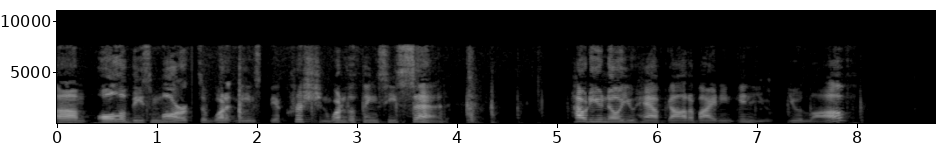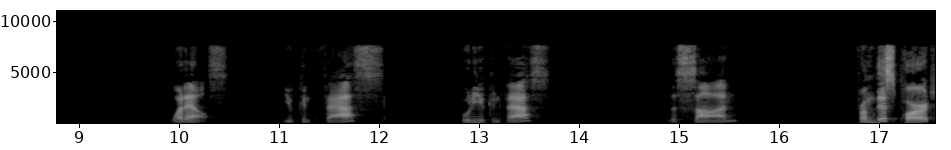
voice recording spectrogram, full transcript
um, all of these marks of what it means to be a Christian. What are the things he said? How do you know you have God abiding in you? You love. What else? You confess. Who do you confess? The Son. From this part,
